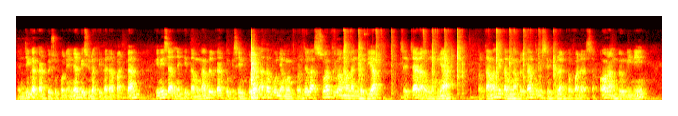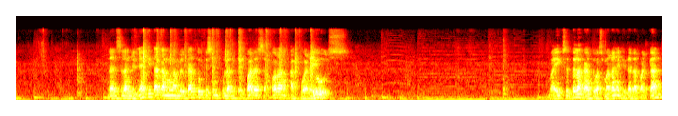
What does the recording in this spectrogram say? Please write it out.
Dan jika kartu support energi sudah kita dapatkan, kini saatnya kita mengambil kartu kesimpulan ataupun yang memperjelas suatu ramalan zodiak secara umumnya. Pertama kita mengambil kartu kesimpulan kepada seorang Gemini. Dan selanjutnya kita akan mengambil kartu kesimpulan kepada seorang Aquarius. Baik, setelah kartu asmaranya kita dapatkan,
